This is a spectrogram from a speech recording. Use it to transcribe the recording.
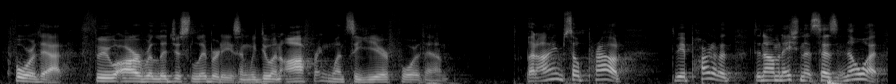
for that through our religious liberties, and we do an offering once a year for them. But I am so proud to be a part of a denomination that says, you know what?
